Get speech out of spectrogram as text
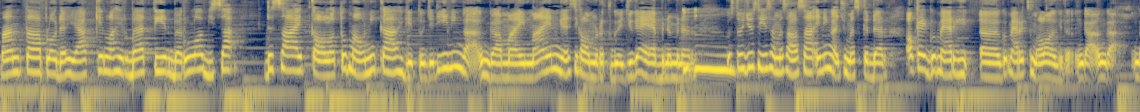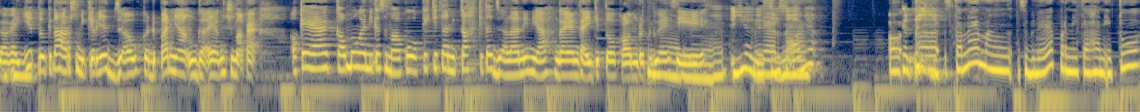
mantap lo udah yakin lahir batin baru lo bisa decide kalau lo tuh mau nikah gitu. Jadi ini nggak nggak main-main gak sih kalau menurut gue juga ya bener-bener. Mm-mm. gue setuju sih sama Salsa. Ini nggak cuma sekedar oke gue married eh, gue married sama lo gitu. Nggak nggak nggak kayak gitu. Kita harus mikirnya jauh ke depannya. Nggak yang cuma kayak oke ya kamu mau nggak nikah sama aku? Oke kita nikah kita jalanin ya. Nggak yang kayak gitu kalau menurut gue Benar, sih. benar. iya gak Benar, sih? soalnya Oh, Kan- eh, karena emang sebenarnya pernikahan itu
